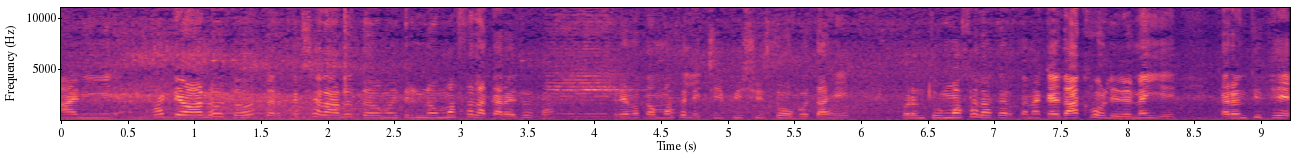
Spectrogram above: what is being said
आणि फाट्यावर आलो होतं तर कशाला आलं होतं? मैत्रिणीनं मसाला करायचा होता. तर बघा मसाल्याची पिशवी सोबत आहे. परंतु मसाला करताना काही दाखवलेलं नाही आहे कारण तिथे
